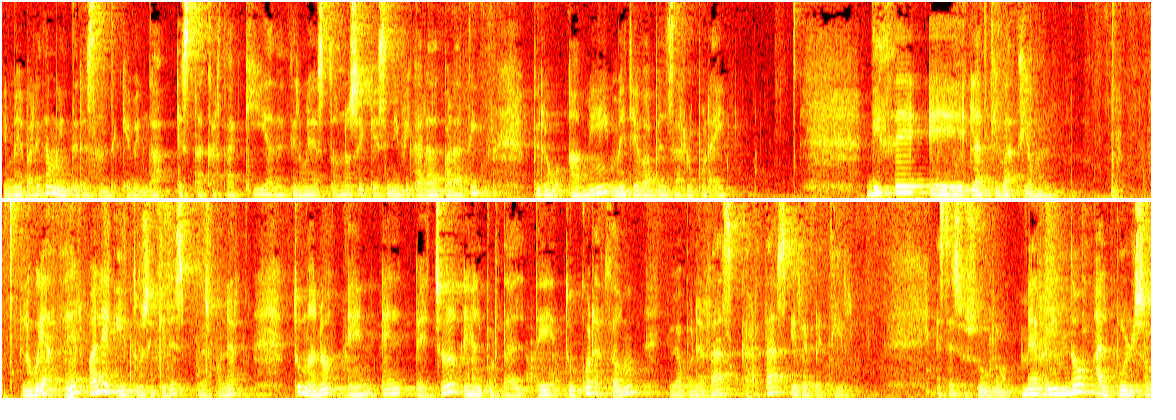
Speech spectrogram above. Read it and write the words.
Y me parece muy interesante que venga esta carta aquí a decirme esto. No sé qué significará para ti, pero a mí me lleva a pensarlo por ahí. Dice eh, la activación. Lo voy a hacer, ¿vale? Y tú si quieres puedes poner tu mano en el pecho, en el portal de tu corazón. y voy a poner las cartas y repetir este susurro. Me rindo al pulso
